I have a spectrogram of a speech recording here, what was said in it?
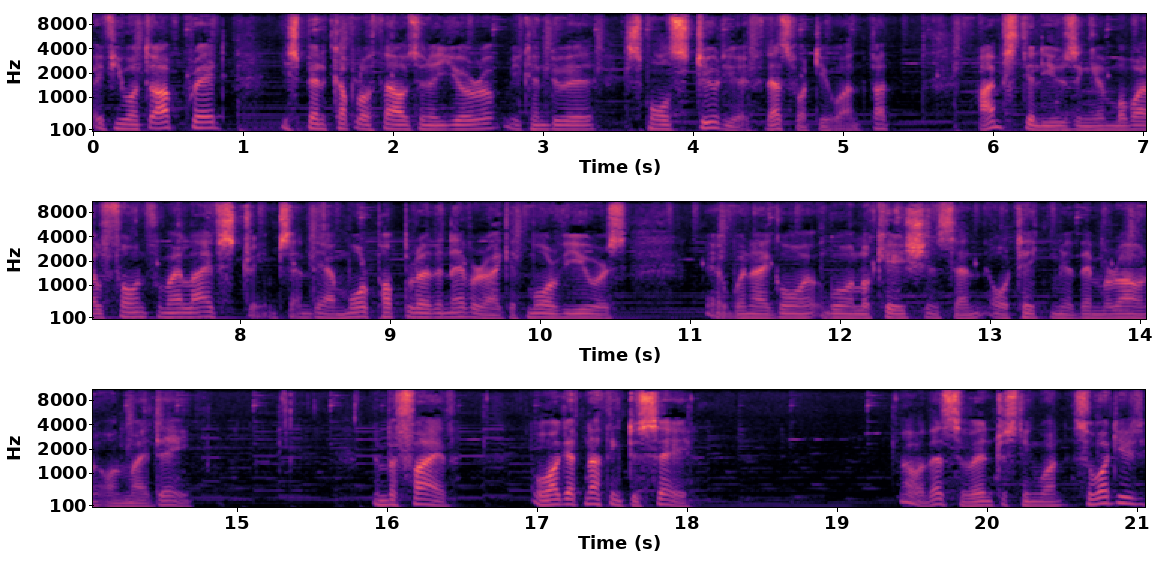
if you want to upgrade, you spend a couple of thousand a euro. You can do a small studio if that's what you want. But I'm still using a mobile phone for my live streams, and they are more popular than ever. I get more viewers uh, when I go go on locations and or take them around on my day. Number five, oh, I got nothing to say. Oh, that's an interesting one. So what do you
